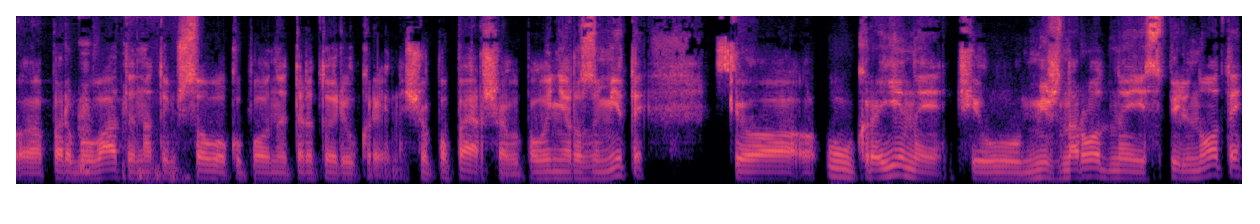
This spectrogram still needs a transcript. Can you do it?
е, перебувати на тимчасово окупованій території України. Що, по-перше, ви повинні розуміти, що у України чи у міжнародної спільноти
